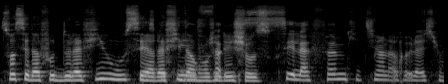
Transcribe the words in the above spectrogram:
soit c'est la faute de la fille ou c'est à la fille d'arranger les choses. C'est la femme qui tient la relation.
